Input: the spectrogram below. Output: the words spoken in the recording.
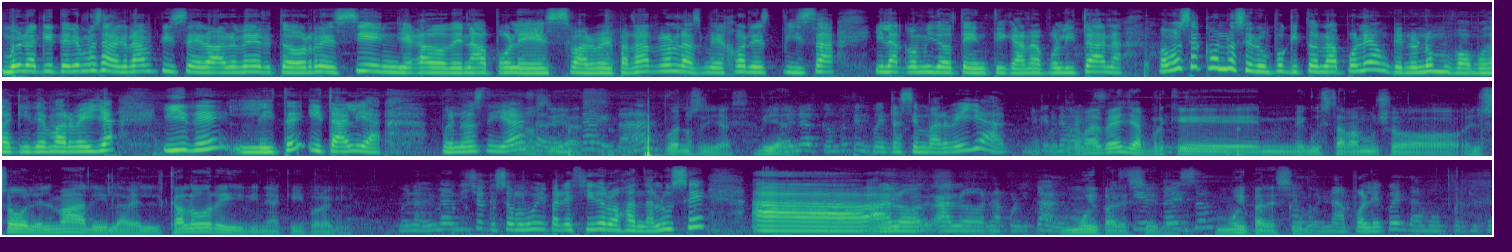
Bueno, aquí tenemos al gran pisero Alberto, recién llegado de Nápoles, para prepararnos las mejores pizzas y la comida auténtica napolitana. Vamos a conocer un poquito Nápoles, aunque no nos movamos de aquí de Marbella y de Lite, Italia. Buenos días. Buenos días. Buenos días. Bien. Bueno, ¿cómo te encuentras en Marbella? Me encuentro en Marbella porque me gustaba mucho el sol, el mar y el calor y vine aquí por aquí. Bueno, a mí me han dicho que son muy parecidos los andaluces a, los, napolitanos. Muy parecido, muy parecido. Nápoles, cuéntame un poquito.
